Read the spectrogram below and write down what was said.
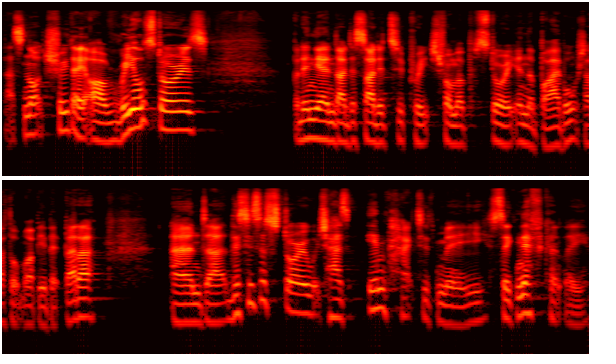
That's not true, they are real stories. But in the end, I decided to preach from a story in the Bible, which I thought might be a bit better. And uh, this is a story which has impacted me significantly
